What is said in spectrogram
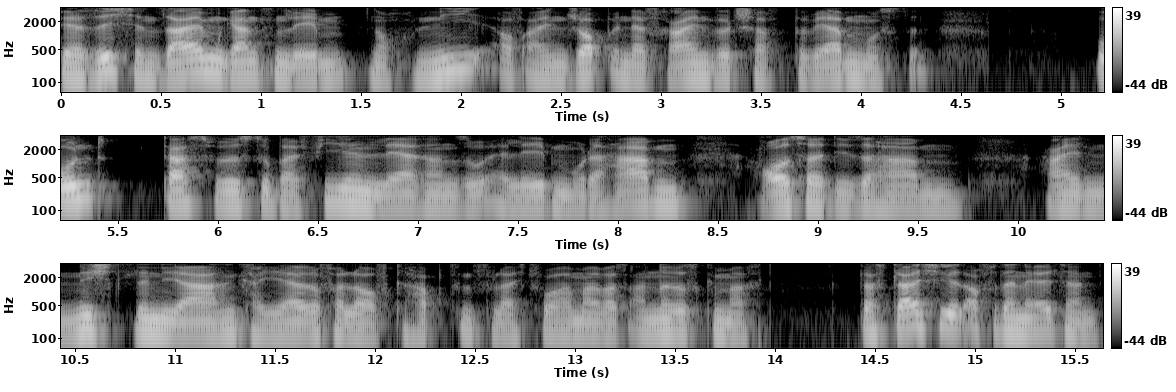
der sich in seinem ganzen Leben noch nie auf einen Job in der freien Wirtschaft bewerben musste. Und das wirst du bei vielen Lehrern so erleben oder haben, außer diese haben einen nicht linearen Karriereverlauf gehabt und vielleicht vorher mal was anderes gemacht. Das gleiche gilt auch für deine Eltern.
